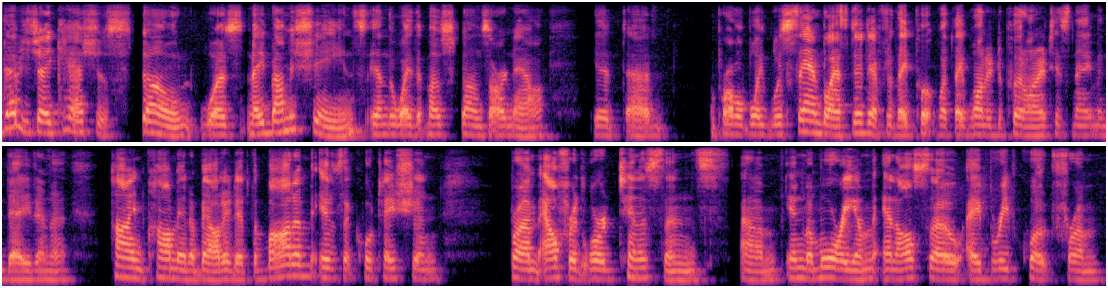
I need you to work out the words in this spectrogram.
W.J. Cash's stone was made by machines in the way that most stones are now. It um, probably was sandblasted after they put what they wanted to put on it, his name and date, and a kind comment about it. At the bottom is a quotation from Alfred Lord Tennyson's um, In Memoriam, and also a brief quote from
